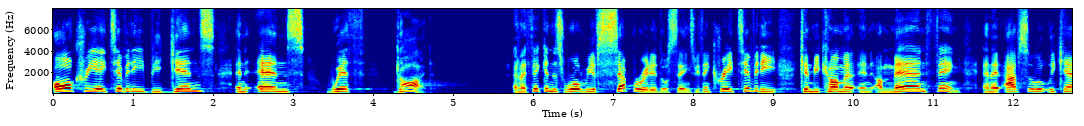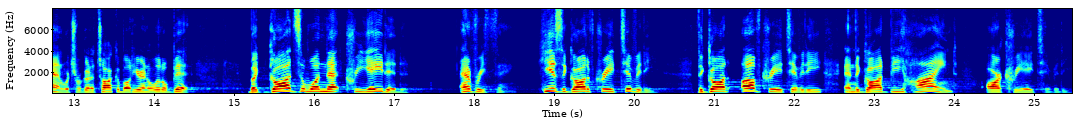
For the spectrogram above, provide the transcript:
All creativity begins and ends with God. And I think in this world we have separated those things. We think creativity can become a, a man thing, and it absolutely can, which we're going to talk about here in a little bit. But God's the one that created everything. He is the God of creativity, the God of creativity, and the God behind our creativity,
